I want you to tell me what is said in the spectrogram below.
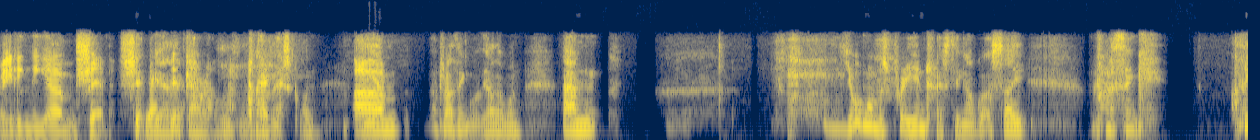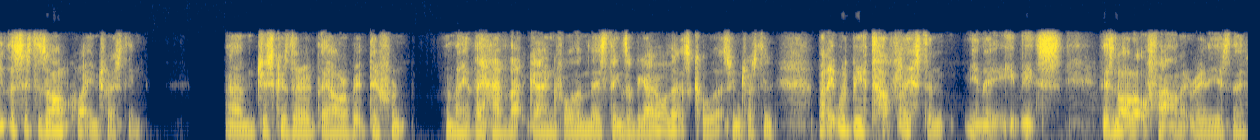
raiding the um ship. ship, Yeah, yeah, yeah. the Garro, Okay. esque one. The, Um, um, I'm trying to think what the other one. Um, your one was pretty interesting. I've got to say. I'm trying to think. I think the sisters are quite interesting, um, just because they're they are a bit different and they, they have that going for them. There's things that be going, oh, that's cool, that's interesting, but it would be a tough list, and you know, it, it's there's not a lot of fat on it, really, is there?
